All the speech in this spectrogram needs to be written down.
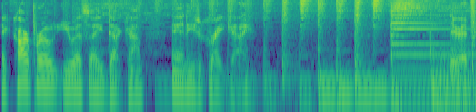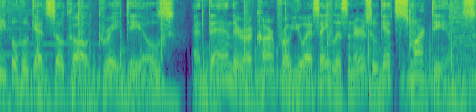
at carprousa.com, and he's a great guy. There are people who get so called great deals, and then there are CarPro USA listeners who get smart deals.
